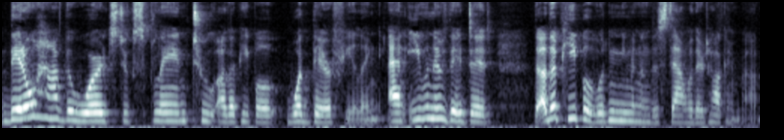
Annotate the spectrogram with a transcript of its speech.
they don't have the words to explain to other people what they're feeling. And even if they did, the other people wouldn't even understand what they're talking about.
